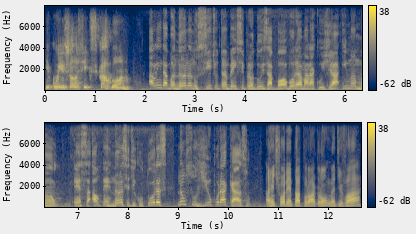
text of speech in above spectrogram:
e com isso ela fixe carbono. Além da banana, no sítio também se produz abóbora, maracujá e mamão. Essa alternância de culturas não surgiu por acaso a gente foi orientado por agrônomo, Edivar,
